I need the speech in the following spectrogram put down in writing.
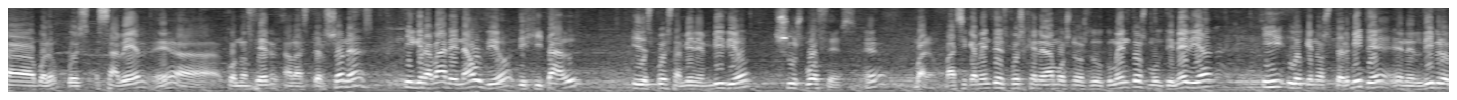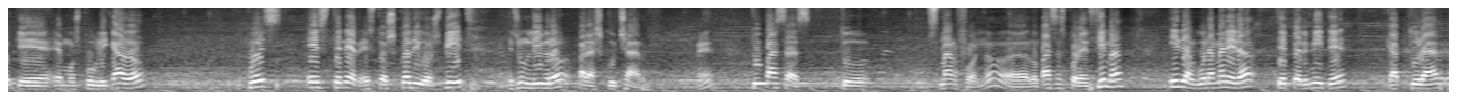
uh, bueno, pues saber, uh, conocer a las personas y grabar en audio digital y después también en vídeo sus voces. ¿eh? Bueno, básicamente después generamos unos documentos multimedia y lo que nos permite en el libro que hemos publicado pues es tener estos códigos bit, es un libro para escuchar. ¿eh? Tú pasas tu smartphone, ¿no? Uh, lo pasas por encima y de alguna manera te permite capturar,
